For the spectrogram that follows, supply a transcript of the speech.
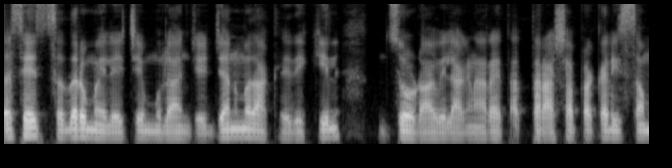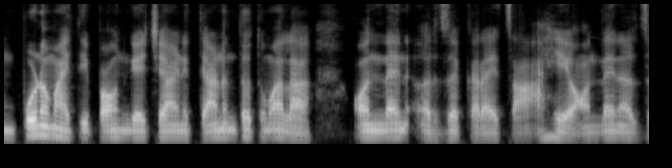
तसेच सदर महिलेचे मुलांचे जन्मदाखले देखील जोडावे लागणार आहेत. तर अशा प्रकारे संपूर्ण माहिती पाहून घ्यायची आणि त्यानंतर तुम्हाला ऑनलाईन अर्ज करायचा आहे. ऑनलाईन अर्ज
